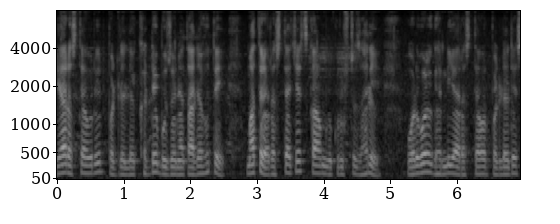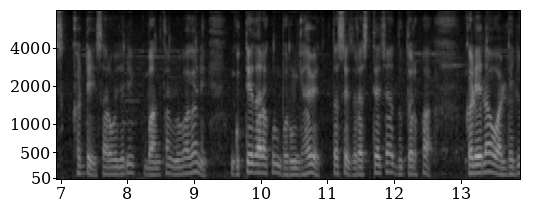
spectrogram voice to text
या रस्त्यावरील पडलेले खड्डे बुजवण्यात आले होते. मात्र रस्त्याचेच काम निकृष्ट झाले. वडवळ घरणी या रस्त्यावर पडलेले खड्डे सार्वजनिक बांधकाम विभागाने गुत्तेदाराकडून भरून घ्यावेत. तसेच रस्त्याच्या दुतर्फा कडेला वाढलेली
